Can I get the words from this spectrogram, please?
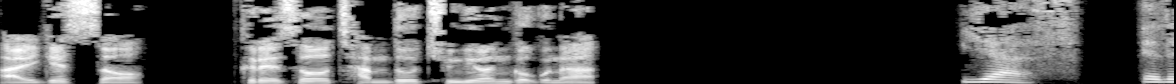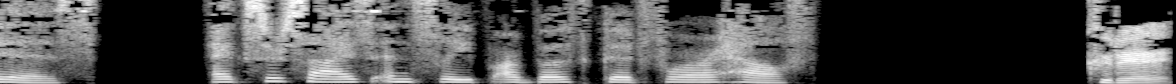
알겠어. 그래서 잠도 중요한 거구나. Yes, it is. Exercise and sleep are both good for our health. 그래,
